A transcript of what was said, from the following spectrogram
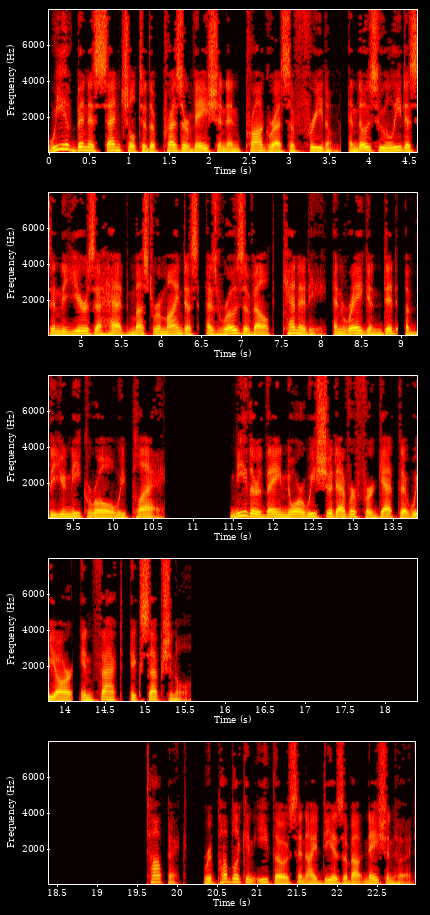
We have been essential to the preservation and progress of freedom, and those who lead us in the years ahead must remind us, as Roosevelt, Kennedy, and Reagan did, of the unique role we play. Neither they nor we should ever forget that we are, in fact, exceptional." Republican ethos and ideas about nationhood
